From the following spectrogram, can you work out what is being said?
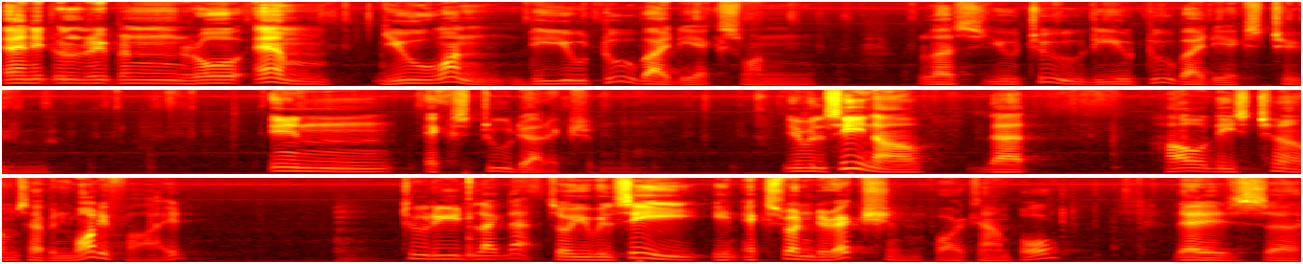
and it will return rho m u 1 d u 2 by d x 1 plus u 2 d u 2 by d x 2 in x 2 direction. You will see now that how these terms have been modified to read like that. So, you will see in x 1 direction for example, there is uh,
